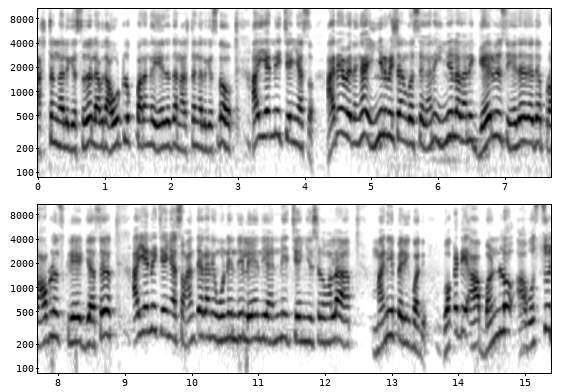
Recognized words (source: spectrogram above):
నష్టం కలిగిస్తుందో లేకపోతే అవుట్లుక్ పరంగా ఏదైతే నష్టం కలిగిస్తుందో అవన్నీ చేంజ్ చేస్తాం. అదేవిధంగా ఇంజిన్ విషయానికి వస్తే కానీ ఇంజిన్లో కానీ గేర్ వీల్స్ ఏదేదైతే ప్రాబ్లమ్స్ క్రియేట్ చేస్తాయో అవన్నీ చేంజ్ చేస్తాం. అంతేగాని ఉండింది లేనిది అన్నీ చేంజ్ చేసడం వల్ల మనీ పెరిగిపోద్ది. ఒకటి ఆ బండిలో ఆ వస్తువు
